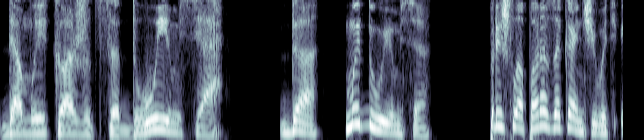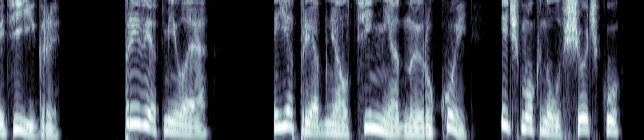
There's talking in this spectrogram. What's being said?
Да мы, кажется, дуемся!» «Да, мы дуемся. Пришла пора заканчивать эти игры. Привет, милая!» Я приобнял Тинни одной рукой и чмокнул в щечку,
